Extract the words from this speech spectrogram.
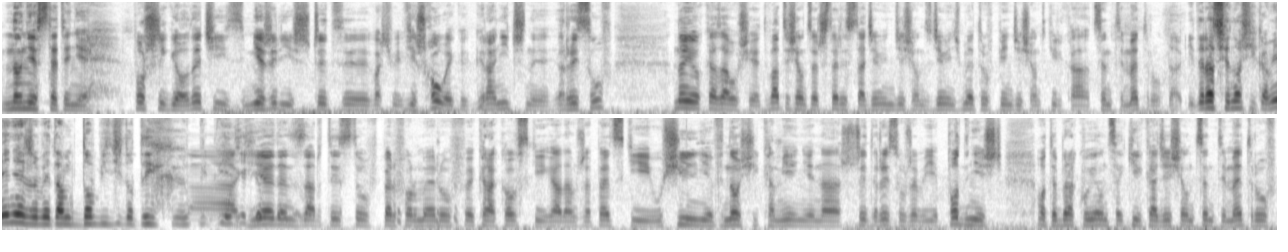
No niestety nie. Poszli geodeci, zmierzyli szczyt, y, właściwie wierzchołek graniczny rysów. No i okazało się 2499 metrów, 50 kilka centymetrów. Tak, i teraz się nosi kamienie, żeby tam dobić do tych Tak, 50 jeden z artystów, performerów krakowskich, Adam Rzepecki, usilnie wnosi kamienie na szczyt rysu, żeby je podnieść o te brakujące kilkadziesiąt centymetrów,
